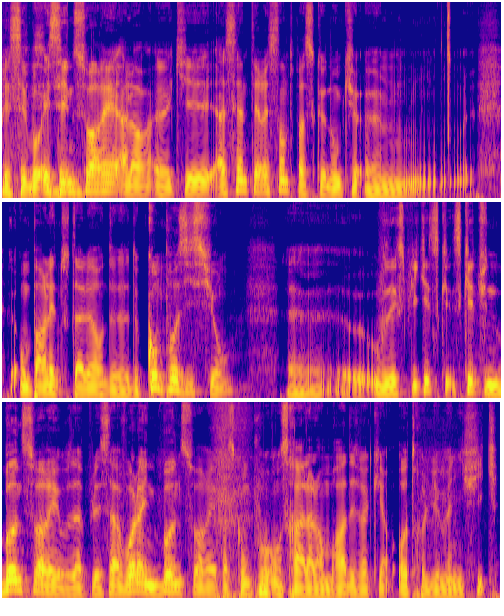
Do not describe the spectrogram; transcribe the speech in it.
Et c'est beau. Et c'est une soirée alors euh, qui est assez intéressante parce que donc euh, on parlait tout à l'heure de, composition. Euh, vous expliquez ce, ce qu'est une bonne soirée, vous appelez ça. Voilà une bonne soirée parce qu'on on sera à l'Alhambra déjà qui est un autre lieu magnifique.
